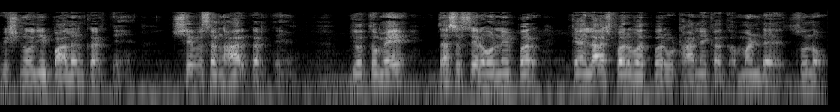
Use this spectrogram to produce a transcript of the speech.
विष्णु जी पालन करते हैं, शिव संहार करते हैं, जो तुम्हें दस सिर होने पर कैलाश पर्वत पर उठाने का घमंड है, सुनो,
